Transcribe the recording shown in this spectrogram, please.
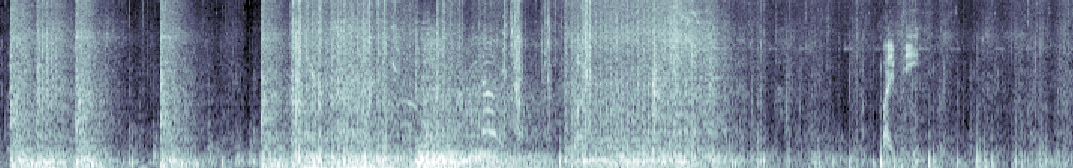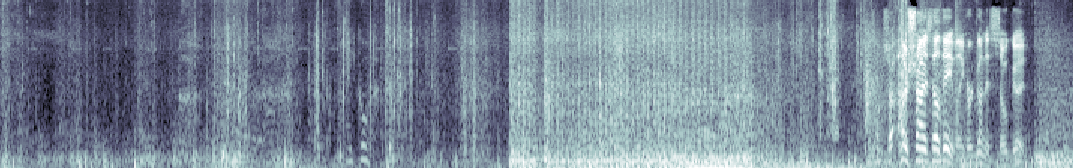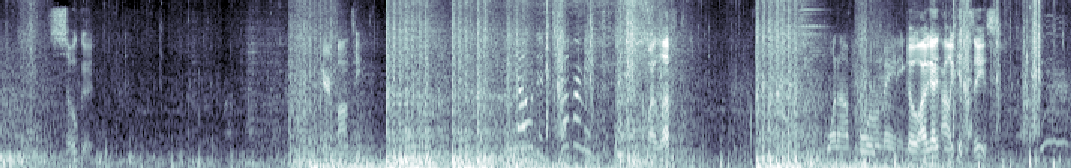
quick, man. By B? Go. I'm, I'm trying to tell Dave, like, her gun is so good. So good. Here, Monty. Reloaded. Cover me. On my left. One op four remaining. Yo, I got, I get this ace.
